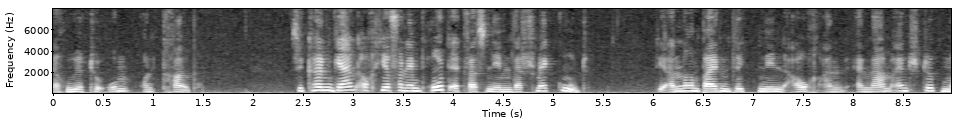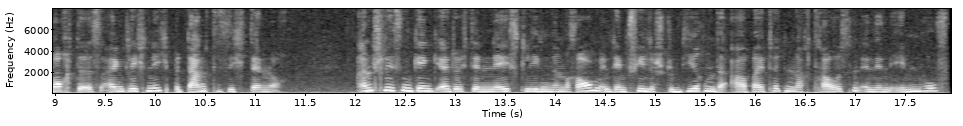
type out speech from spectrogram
Er rührte um und trank. Sie können gern auch hier von dem Brot etwas nehmen, das schmeckt gut. Die anderen beiden blickten ihn auch an. Er nahm ein Stück, mochte es eigentlich nicht, bedankte sich dennoch. Anschließend ging er durch den nächstliegenden Raum, in dem viele Studierende arbeiteten, nach draußen in den Innenhof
